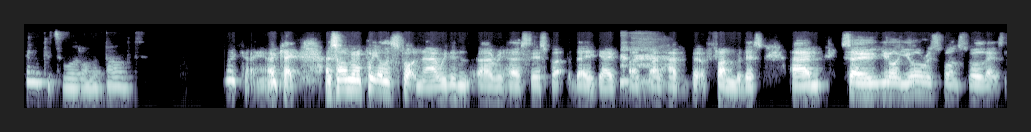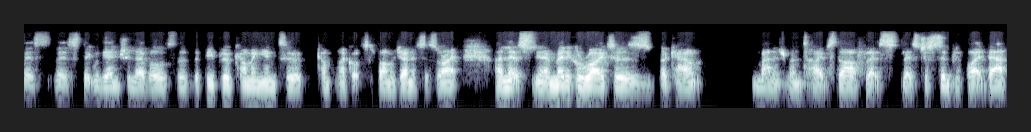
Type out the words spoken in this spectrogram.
think it's a little of both. Okay, okay. And so I'm going to put you on the spot now. We didn't uh, rehearse this, but there you go. I, will have a bit of fun with this. Um, so you're you're responsible. Let's let's let's stick with the entry levels. The, the people who are coming into a company like Oxford Pharmagenesis, all right? And let's you know medical writers, account management type stuff. Let's let's just simplify it down.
